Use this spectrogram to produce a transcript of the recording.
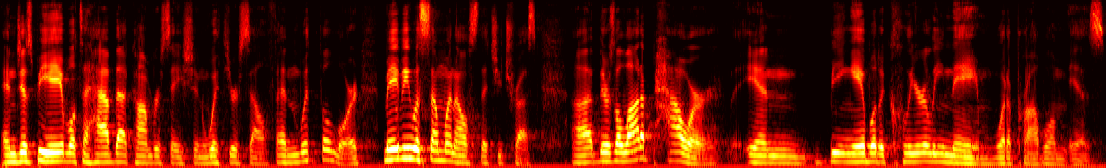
And just be able to have that conversation with yourself and with the Lord, maybe with someone else that you trust. Uh, there's a lot of power in being able to clearly name what a problem is.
